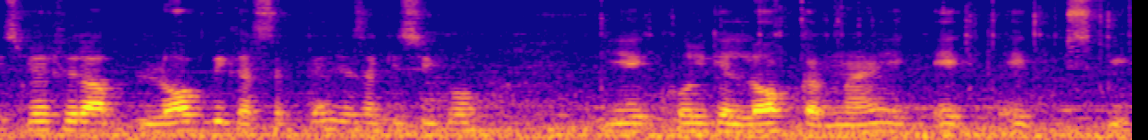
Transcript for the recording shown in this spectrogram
इसमें फिर आप लॉक भी कर सकते हैं जैसा किसी को ये खोल के लॉक करना है एक एक, एक स्पीड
